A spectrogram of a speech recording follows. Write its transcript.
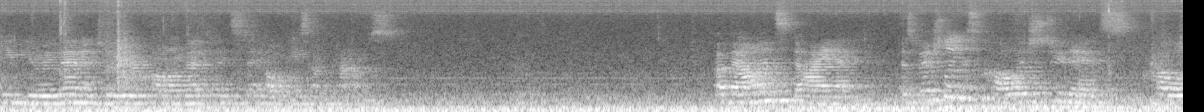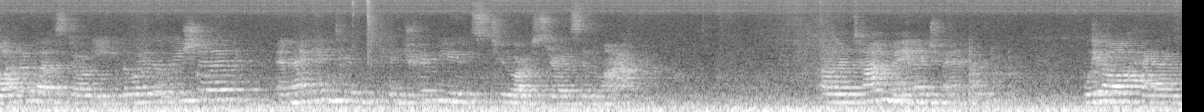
keep doing that until you're calm, that tends to help me sometimes a balanced diet, especially as college students, a lot of us don't eat the way that we should, and that can contributes to our stress in life. Uh, time management. We all have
